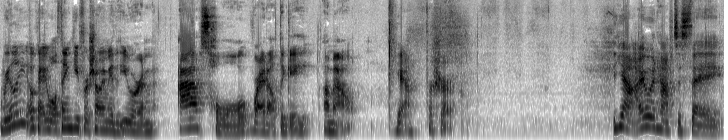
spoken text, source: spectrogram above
really? Okay, well, thank you for showing me that you are an asshole right out the gate. I'm out Yeah. for sure. Yeah, I would have to say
